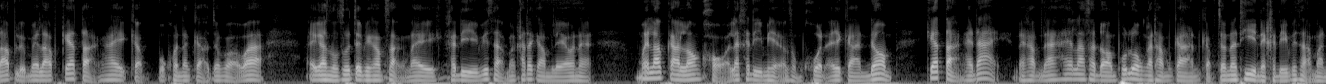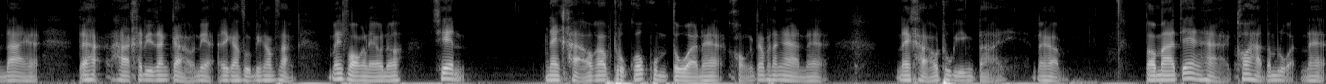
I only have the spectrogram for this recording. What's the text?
รับหรือไม่รับแก้ต่างให้กับบุคคลดังกล่าวจนกว่าว่า อายการสูงสุดจะมีคำสั่งในคดีวิสามันฆาตกรรมแล้วนะไม่รับการร้องขอและคดีมีเหตุอันสมควรอายการย่อมแก้ต่างให้ได้นะครับนะให้ราษฎรผู้ร่วมกระทำการกับเจ้าหน้าที่ในคดีวิสามันได้ฮะแต่หากคดีดังกล่าวเนี่ยอายการสูงมีคำสั่งไม่ฟ้องแล้วเนาะเช่นในขาวครับถูกควบคุมตัวนะฮะของเจ้าพนักงานนะฮะในขาวถูกยิงตายนะครับ ต่อมาแจ้งหาข้อหาตำรวจนะฮะ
